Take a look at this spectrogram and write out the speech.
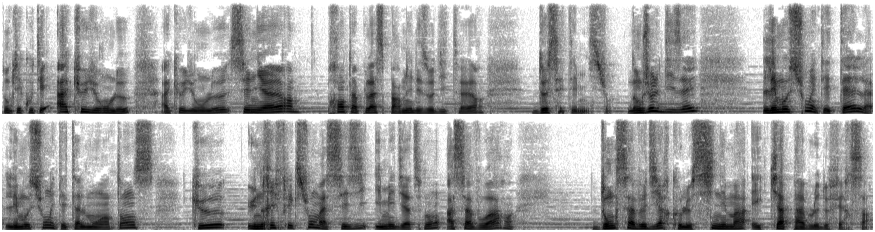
Donc écoutez, accueillons-le, accueillons-le. Seigneur, prends ta place parmi les auditeurs de cette émission. Donc je le disais, l'émotion était telle, l'émotion était tellement intense que une réflexion m'a saisi immédiatement, à savoir, donc ça veut dire que le cinéma est capable de faire ça.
